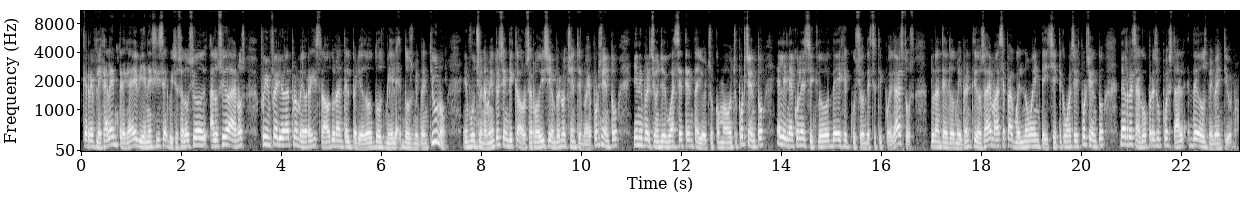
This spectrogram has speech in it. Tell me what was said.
que refleja la entrega de bienes y servicios a los, a los ciudadanos fue inferior al promedio registrado durante el periodo 2000-2021. En funcionamiento este indicador cerró diciembre en 89% y en inversión llegó a 78,8% en línea con el ciclo de ejecución de este tipo de gastos. Durante el 2022 además se pagó el 97,6% del rezago presupuestal de 2021.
